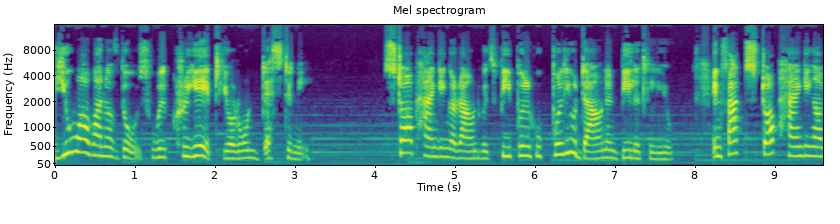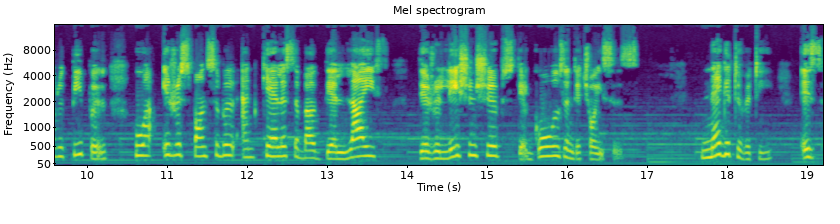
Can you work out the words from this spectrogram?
You are one of those who will create your own destiny. Stop hanging around with people who pull you down and belittle you. In fact, stop hanging out with people who are irresponsible and careless about their life, their relationships, their goals, and their choices. Negativity is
